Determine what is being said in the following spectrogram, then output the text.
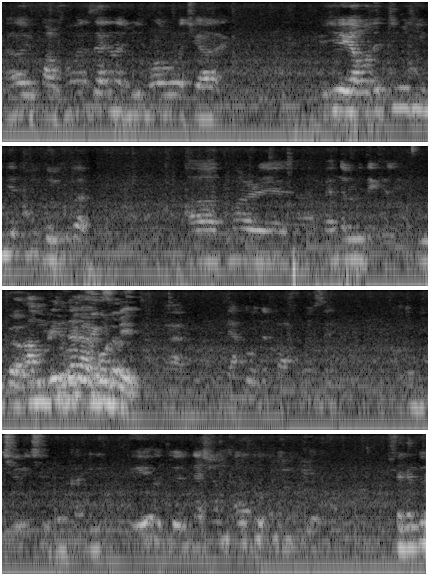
তারা ওই পারফরমেন্স দেখে না শুধু বড় বড় চেয়ার দেখে এই যে আমাদের টিমে যে ইন্ডিয়ান টিমের গোলকিপার তোমার বেঙ্গালুরুতে খেলে। আমরিন্দার আর গুরদীপ হ্যাঁ, দেখো ওদের পারফরমেন্সে কত বিছিয়ে বিছিয়ে ঢোকা এই ন্যাশনাল খেলা। তো সেক্ষেত্রে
